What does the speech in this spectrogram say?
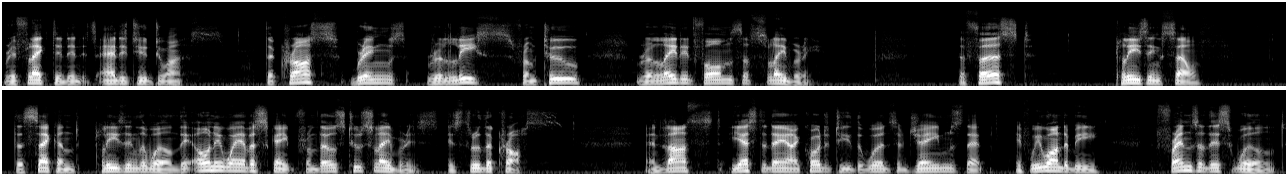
reflected in its attitude to us. The cross brings release from two related forms of slavery. The first, pleasing self, the second, pleasing the world. The only way of escape from those two slaveries is through the cross. And last, yesterday, I quoted to you the words of James that if we want to be friends of this world,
